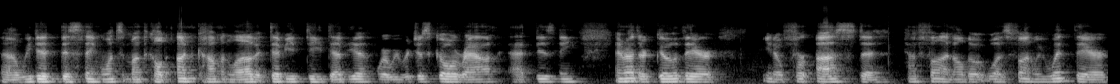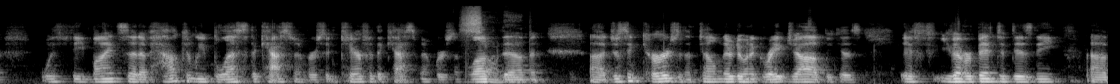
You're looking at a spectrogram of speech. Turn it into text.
uh, we did this thing once a month called Uncommon Love at WDW, where we would just go around at Disney and rather go there, you know, for us to have fun. Although it was fun, we went there with the mindset of how can we bless the cast members and care for the cast members and love so them and uh, just encourage them, tell them they're doing a great job because if you've ever been to Disney, uh,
